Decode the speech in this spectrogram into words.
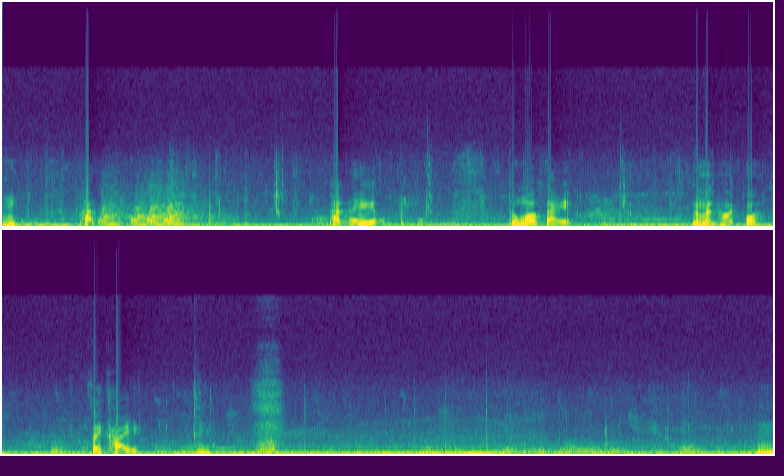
อืม ผัด ผัดไอ้ทุ่งงอกใส่น้ำมันหอยโอ้ใส่ไข่อืม อืม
